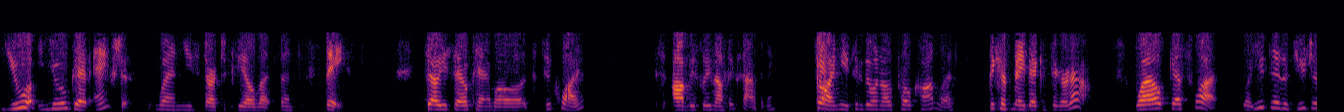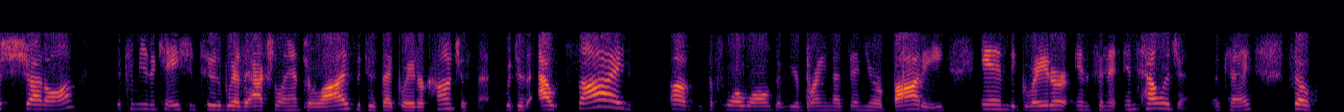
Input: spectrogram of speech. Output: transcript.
you you get anxious when you start to feel that sense of space so you say, okay, well, it's too quiet. It's Obviously, nothing's happening. So I need to do another pro con list because maybe I can figure it out. Well, guess what? What you did is you just shut off the communication to where the actual answer lies, which is that greater consciousness, which is outside of the four walls of your brain that's in your body in the greater infinite intelligence. Okay? So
